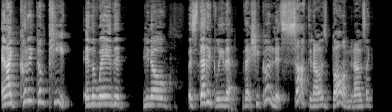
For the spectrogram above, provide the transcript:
And I couldn't compete in the way that, you know, aesthetically that that she could and it sucked and I was bummed and I was like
